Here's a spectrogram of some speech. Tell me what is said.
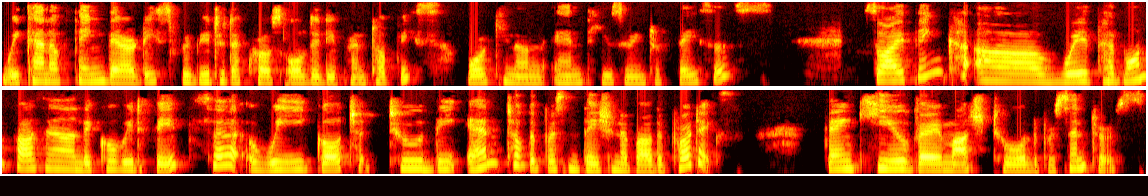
We kind of think they are distributed across all the different topics, working on end user interfaces. So I think uh, with Bonface and the COVID feeds, uh, we got to the end of the presentation about the projects. Thank you very much to all the presenters.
